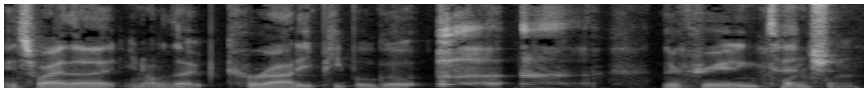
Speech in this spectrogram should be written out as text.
It's why the you know the karate people go. They're creating tension.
